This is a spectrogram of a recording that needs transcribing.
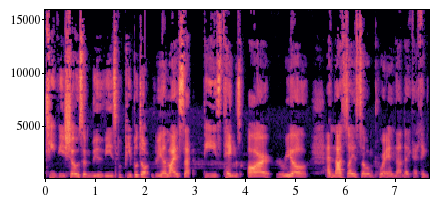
TV shows and movies, but people don't realize that these things are real. And that's why it's so important that like I think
